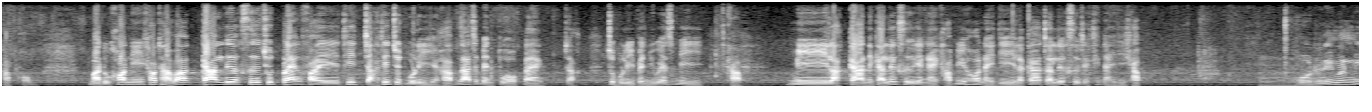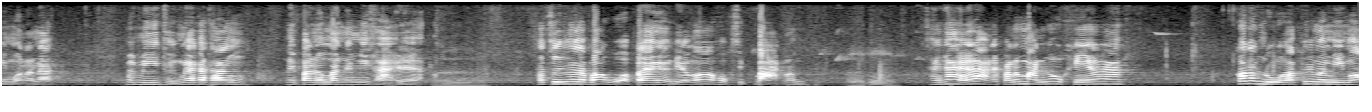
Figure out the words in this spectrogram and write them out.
ครับผมมาดูข้อนี้เขาถามว่าการเลือกซื้อชุดแปลงไฟที่จากที่จุดบุหรี่อะครับน่าจะเป็นตัวแปลงจากจุดบุหรี่เป็น USB ครับมีหลักการในการเลือกซื้อยังไงครับยี่ห้อไหนดี แล้วก็จะเลือกซื้อจากที่ไหนดีครับโหเดี๋ยวนี้มันมีหมดแล้วนะ มันมีถึงแม้กระทั่งในปั๊มน้ำมันยังมีขายเลยอะถ้าซื้อแค่เฉพาะหัวแปลงอย่างเดียวก็60บาทแล้วอืม ใช้ได้แล้วล่ะในปั๊มน้ำมันก็โอเคแล้วนะก็ต้องดูครับที่มันมีมอ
